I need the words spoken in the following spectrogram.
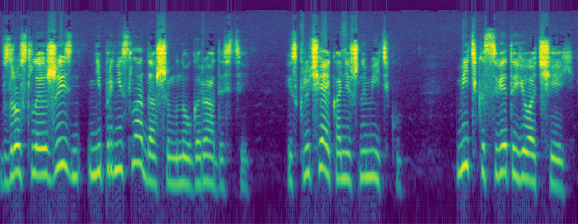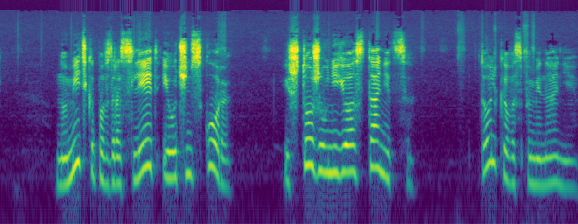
Взрослая жизнь не принесла Даше много радостей, исключая, конечно, Митьку. Митька — свет ее очей. Но Митька повзрослеет и очень скоро. И что же у нее останется? Только воспоминания.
